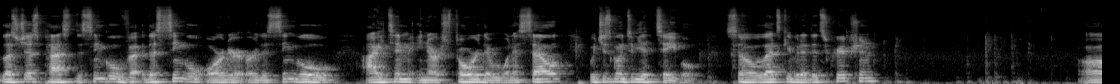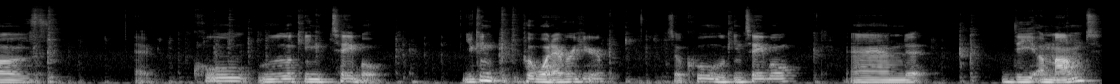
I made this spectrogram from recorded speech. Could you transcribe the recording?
let's just pass the single the single order or the single item in our store that we want to sell which is going to be a table. So let's give it a description of a cool looking table. You can put whatever here. So cool looking table and the amount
